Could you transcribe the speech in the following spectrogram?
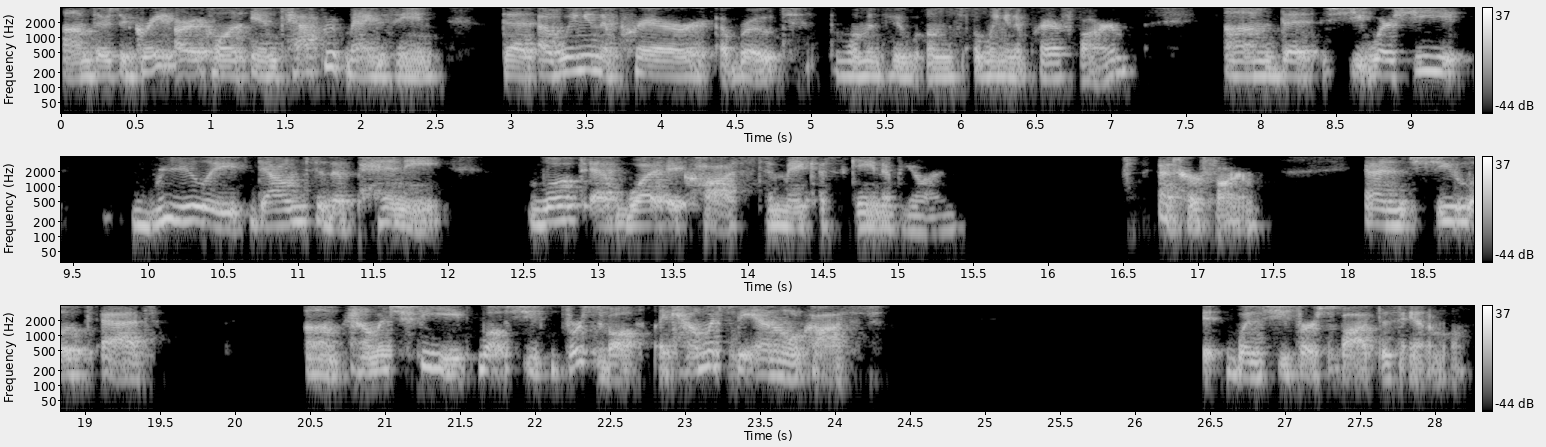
Um, there's a great article in Taproot magazine that a wing and a prayer wrote, the woman who owns a wing and a prayer farm, um, that she where she really down to the penny looked at what it costs to make a skein of yarn at her farm, and she looked at um, how much feed. Well, she first of all, like how much the animal cost when she first bought this animal,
